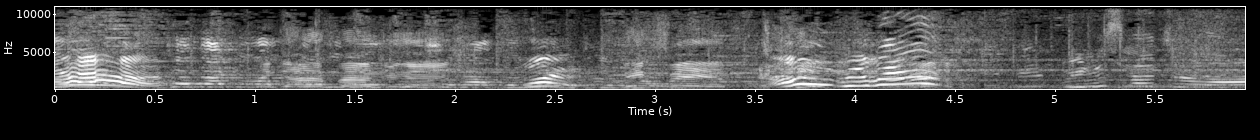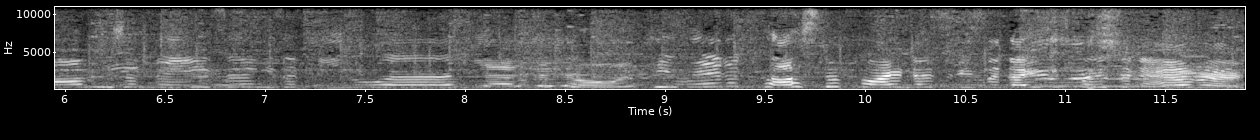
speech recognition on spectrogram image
Yeah. I found you guys. What? Big fan. Oh, really? We just met Jerome. He's amazing. He's a viewer. Yeah, yeah, yeah. He ran across to find us. He's the nicest person ever.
